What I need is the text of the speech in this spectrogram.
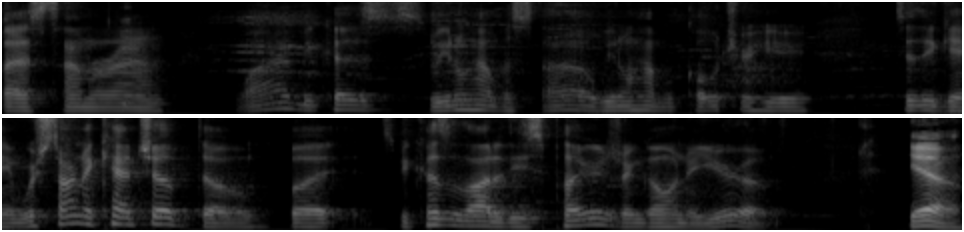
last time around. Why? Because we don't have a style. We don't have a culture here to the game. We're starting to catch up though, but it's because a lot of these players are going to Europe. Yeah.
